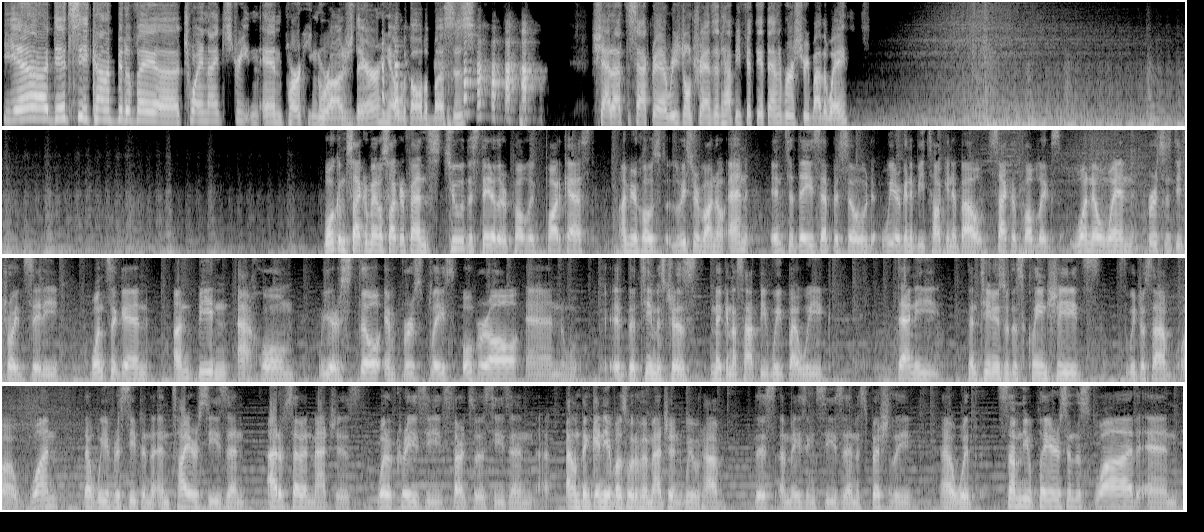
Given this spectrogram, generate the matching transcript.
Yeah, I did see kind of bit of a uh, 29th Street and End parking garage there, you know, with all the buses. Shout out to Sacramento Regional Transit. Happy 50th anniversary, by the way. Welcome, Sacramento soccer fans, to the State of the Republic podcast. I'm your host, Luis Urbano, and in today's episode, we are going to be talking about Sac Republic's 1 0 win versus Detroit City. Once again, unbeaten at home. We are still in first place overall, and the team is just making us happy week by week. Danny continues with his clean sheets. We just have uh, one that we've received in the entire season out of seven matches. What a crazy start to the season. I don't think any of us would have imagined we would have this amazing season, especially uh, with some new players in the squad and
